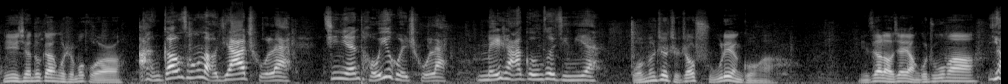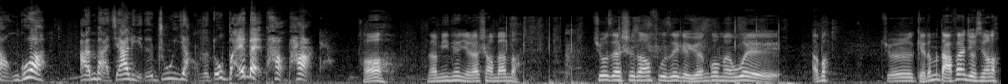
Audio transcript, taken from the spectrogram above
你以前都干过什么活啊？俺刚从老家出来，今年头一回出来，没啥工作经验。我们这只招熟练工啊！你在老家养过猪吗？养过，俺把家里的猪养的都白白胖胖的。好，那明天你来上班吧，就在食堂负责给员工们喂啊，不，就是给他们打饭就行了。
